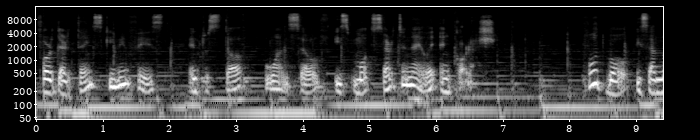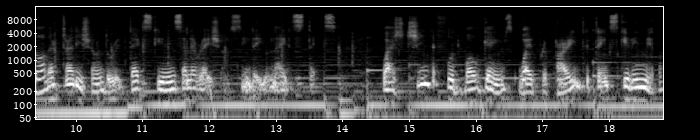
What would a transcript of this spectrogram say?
for their Thanksgiving feast, and to stuff oneself is most certainly encouraged. Football is another tradition during Thanksgiving celebrations in the United States. Watching the football games while preparing the Thanksgiving meal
